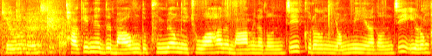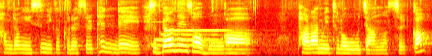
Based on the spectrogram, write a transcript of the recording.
재혼을 했을까요? 자기네들 마음도 분명히 좋아하는 마음이라든지 그런 연민이라든지 이런 감정이 있으니까 그랬을 텐데 주변에서 뭔가 바람이 들어오지 않았을까?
